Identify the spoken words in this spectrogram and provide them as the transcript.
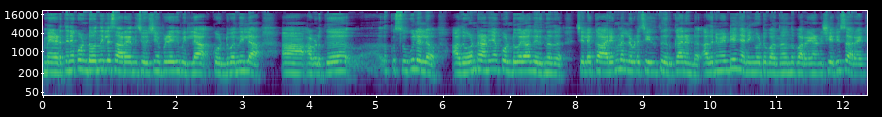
മേഡത്തിനെ കൊണ്ടുവന്നില്ല സാറേ എന്ന് ചോദിച്ചപ്പോഴേക്കും ഇല്ല കൊണ്ടുവന്നില്ല. അവൾക്ക് അതൊക്കെ സുഖമില്ലല്ലോ. അതുകൊണ്ടാണ് ഞാൻ കൊണ്ടുവരാതിരുന്നത്. ചില കാര്യങ്ങളെല്ലാം ഇവിടെ ചെയ്ത് തീർക്കാനുണ്ട്. അതിനുവേണ്ടിയാണ് ഞാൻ ഇങ്ങോട്ട് വന്നതെന്ന് പറയാണ്. ശരി സാറേ.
